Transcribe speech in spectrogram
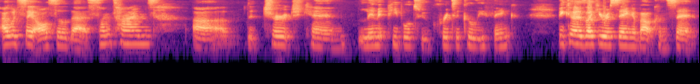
I would say also that sometimes uh, the church can limit people to critically think. Because, like you were saying about consent,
